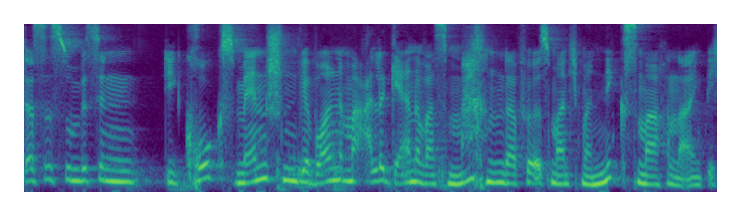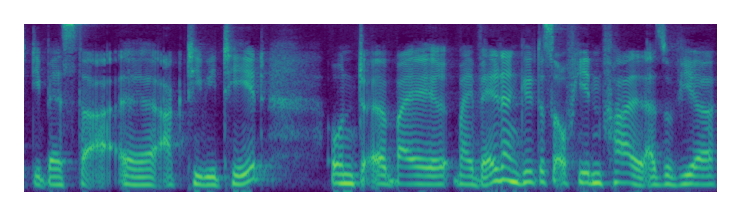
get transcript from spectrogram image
das ist so ein bisschen die Krux. Menschen, wir wollen immer alle gerne was machen. Dafür ist manchmal nichts machen eigentlich die beste äh, Aktivität. Und äh, bei, bei Wäldern gilt es auf jeden Fall. Also wir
